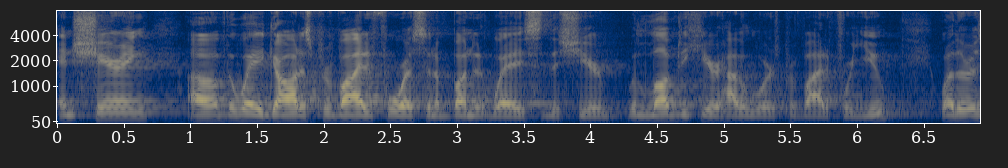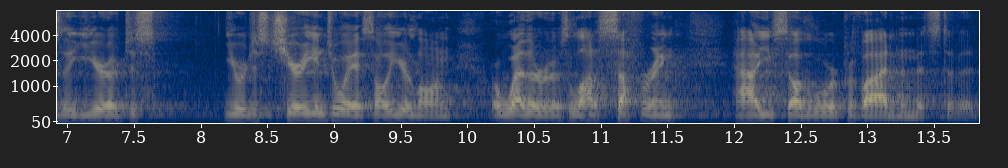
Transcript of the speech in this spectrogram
and sharing of the way God has provided for us in abundant ways this year. We'd love to hear how the Lord has provided for you, whether it was a year of just you were just cheery and joyous all year long, or whether it was a lot of suffering, how you saw the Lord provide in the midst of it.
